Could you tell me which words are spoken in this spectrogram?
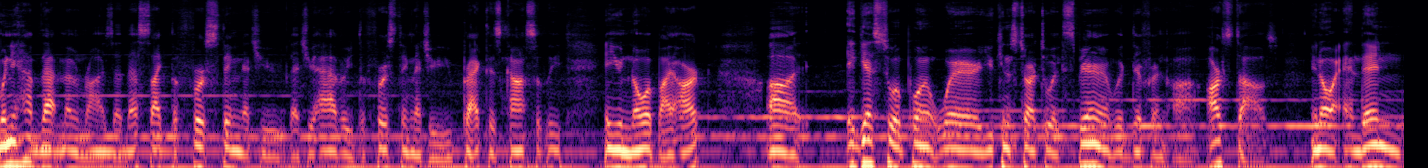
when you have that memorized that that's like the first thing that you that you have the first thing that you, you practice constantly and you know it by heart uh, it gets to a point where you can start to experiment with different uh, art styles, you know, and then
